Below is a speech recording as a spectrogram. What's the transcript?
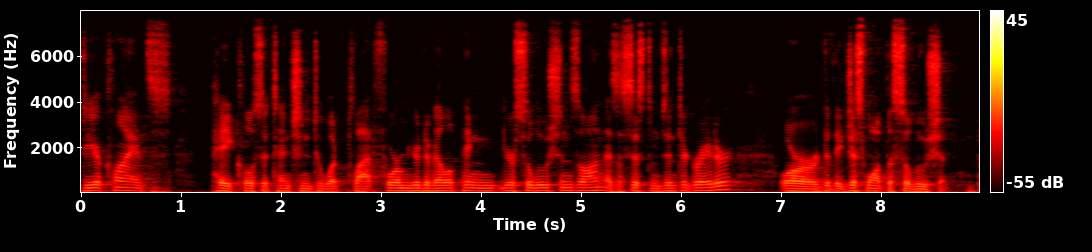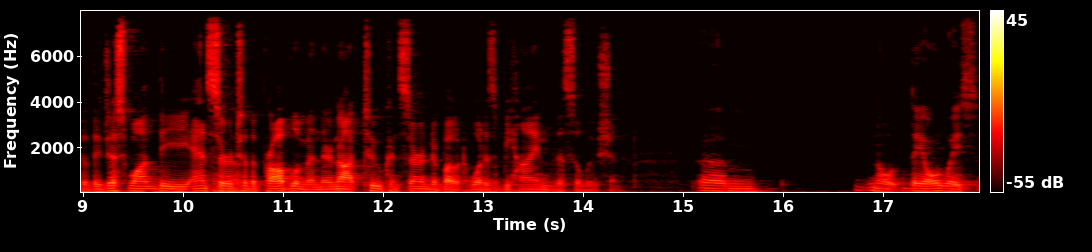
Do your clients pay close attention to what platform you're developing your solutions on as a systems integrator? Or do they just want the solution? Do they just want the answer uh, to the problem and they're not too concerned about what is behind the solution? Um, no, they always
